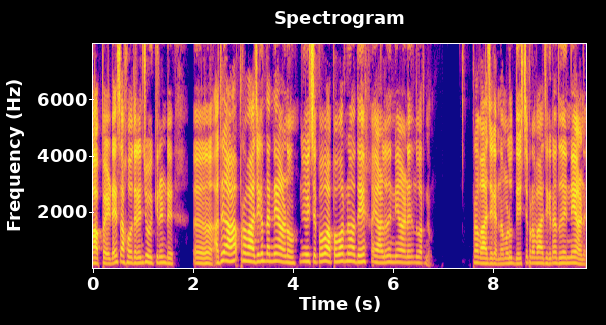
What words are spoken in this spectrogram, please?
വാപ്പയുടെ സഹോദരൻ ചോദിക്കുന്നുണ്ട് അത് ആ പ്രവാചകൻ തന്നെയാണോ? എന്ന് ചോദിച്ചപ്പോൾ വാപ്പ പറഞ്ഞു അതെ അയാൾ തന്നെയാണ് എന്ന് പറഞ്ഞു. പ്രവാചകൻ നമ്മൾ ഉദ്ദേശിച്ച പ്രവാചകൻ അത് തന്നെയാണ്.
